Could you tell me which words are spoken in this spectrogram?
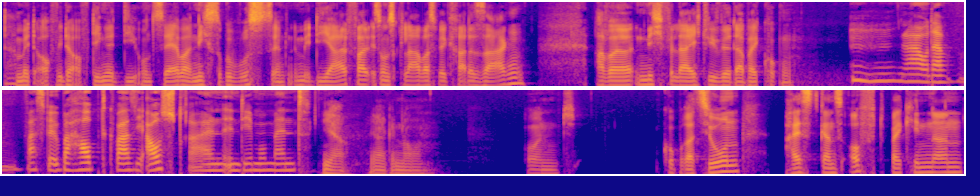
damit auch wieder auf Dinge, die uns selber nicht so bewusst sind. Im Idealfall ist uns klar, was wir gerade sagen, aber nicht vielleicht, wie wir dabei gucken. Mhm, ja, oder was wir überhaupt quasi ausstrahlen in dem Moment. Ja, ja, genau. Und Kooperation heißt ganz oft bei Kindern,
